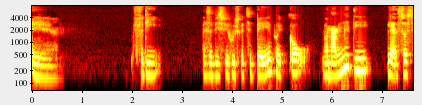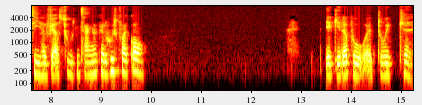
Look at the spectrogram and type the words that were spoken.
Øh, fordi, altså hvis vi husker tilbage på i går, hvor mange af de, lad os så sige 70.000 tanker, kan du huske fra i går? Jeg gætter på, at du ikke kan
